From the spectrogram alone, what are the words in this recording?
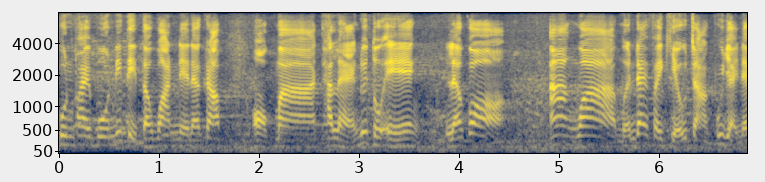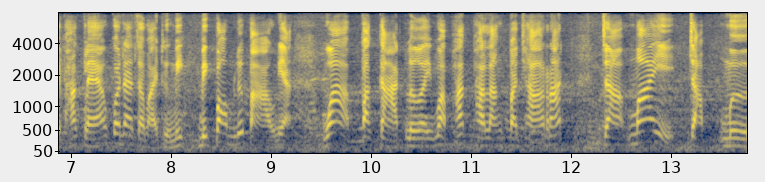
คุณภัยบูลย์นิติตะวันเนี่ยนะครับ ออกมาแถลงด้วยตัวเอง แล้วก็ อ้างว่าเหมือนได้ไฟเขียวจากผู้ใหญ่ในพักแล้ว ก็น่าจะหมายถึงบิ๊กป้อมหรือเปล่าเนี่ยว่าประกาศเลยว่าพักพลังประชารัฐ จะไม่จับมือ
